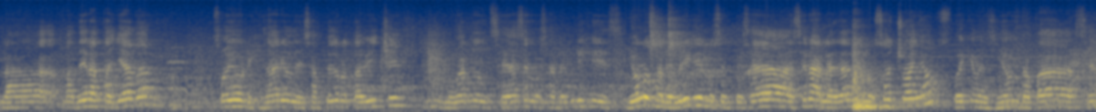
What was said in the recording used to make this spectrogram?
la madera tallada. Soy originario de San Pedro Tabiche, el lugar donde se hacen los alebrijes. Yo los alebrijes los empecé a hacer a la edad de los 8 años. Fue que me enseñó mi papá a hacer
